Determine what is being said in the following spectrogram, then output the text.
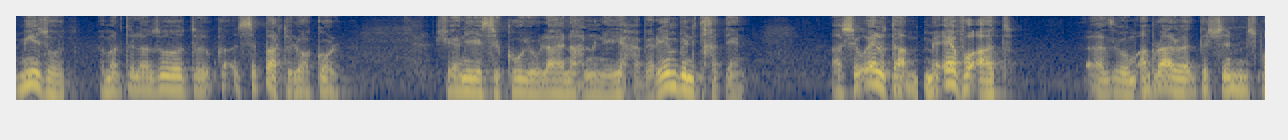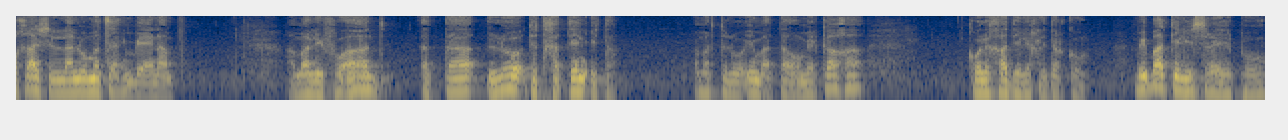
מי זאת? אמרתי לה, זאת, סיפרתי לו הכל. שאני יש סיכוי, אולי אנחנו נהיה חברים ונתחתן. אז שואל אותה, מאיפה את? אז הוא אמרה לו את השם משפחה שלה לא מצא חן בעיניו. אמר לי, פואד, אתה לא תתחתן איתה. אמרתי לו, אם אתה אומר ככה, כל אחד ילך לדרכו. ובאתי לישראל פה,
